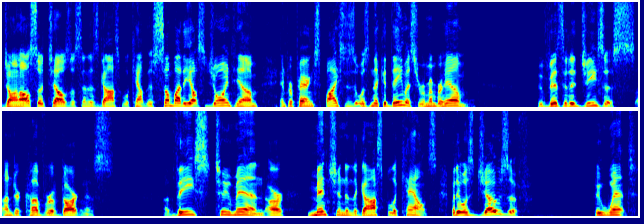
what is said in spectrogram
John also tells us in his gospel account that somebody else joined him in preparing spices. It was Nicodemus, you remember him, who visited Jesus under cover of darkness. Uh, these two men are mentioned in the gospel accounts, but it was Joseph who went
